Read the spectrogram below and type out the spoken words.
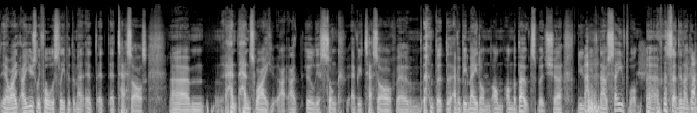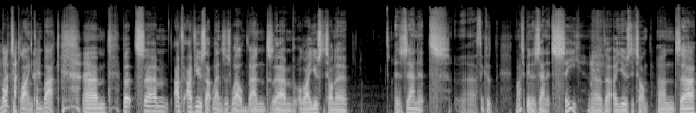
you know I, I usually fall asleep at the at, at, at Tessars, um, hen- hence why I, I earlier sunk every Tessar um, that, that ever been made on, on, on the boats, which uh, you, you've now saved one, um, so then I'm going to multiply and come back. Um, but um, I've I've used that lens as well, and um, although I used it on a, a Zenit, uh, I think it might have been a Zenit C uh, that I used it on, and uh,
